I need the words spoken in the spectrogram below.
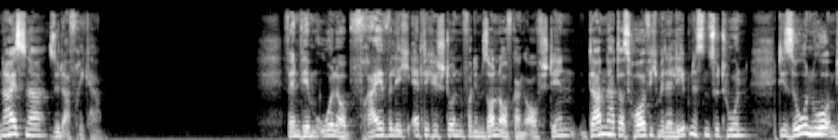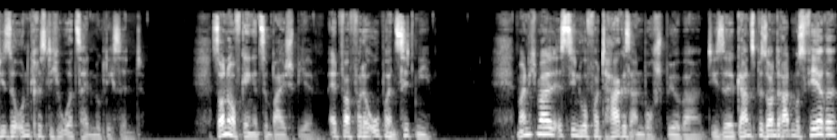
Neisner, Südafrika. Wenn wir im Urlaub freiwillig etliche Stunden vor dem Sonnenaufgang aufstehen, dann hat das häufig mit Erlebnissen zu tun, die so nur um diese unchristliche Uhrzeit möglich sind. Sonnenaufgänge zum Beispiel, etwa vor der Oper in Sydney, Manchmal ist sie nur vor Tagesanbruch spürbar, diese ganz besondere Atmosphäre,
